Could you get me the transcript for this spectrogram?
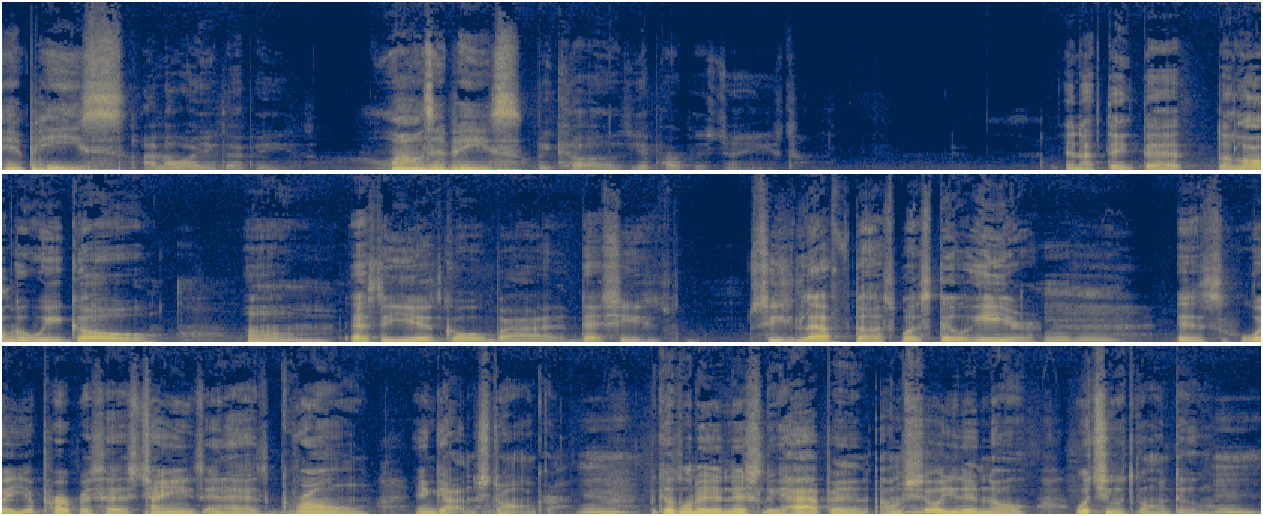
and peace. I know why you're at peace. Why was at peace? Because your purpose changed. And I think that the longer we go, um, as the years go by, that she's she's left us but still here, is where your purpose has changed and has grown and gotten stronger. Mm. Because when it initially happened, I'm mm-hmm. sure you didn't know what you was going to do, mm.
